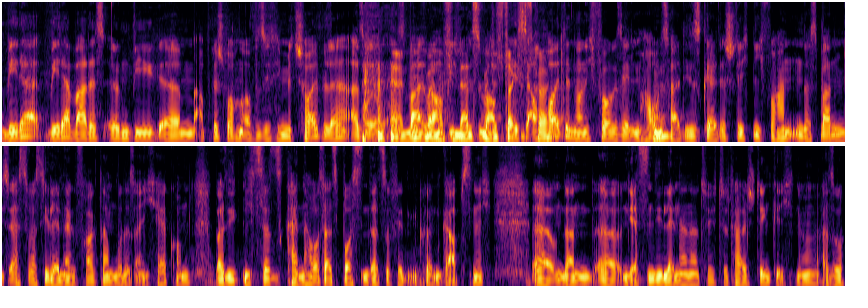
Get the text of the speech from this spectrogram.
weder, weder war das irgendwie ähm, abgesprochen offensichtlich mit Schäuble. Also es war überhaupt nicht, ist, überhaupt, ist auch heute noch nicht vorgesehen im Haushalt. Dieses Geld ist schlicht nicht vorhanden. Das war nämlich das Erste, was die Länder gefragt haben, wo das eigentlich herkommt, weil sie nicht keinen Haushaltsposten dazu finden können, gab es nicht. Äh, und dann äh, und jetzt sind die Länder natürlich total stinkig. Ne? Also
